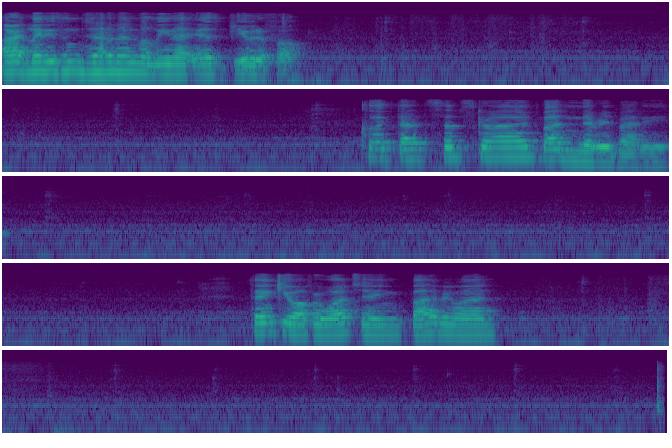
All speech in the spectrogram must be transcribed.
Alright, ladies and gentlemen, Melina is beautiful. Click that subscribe button, everybody. Thank you all for watching. Bye, everyone.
